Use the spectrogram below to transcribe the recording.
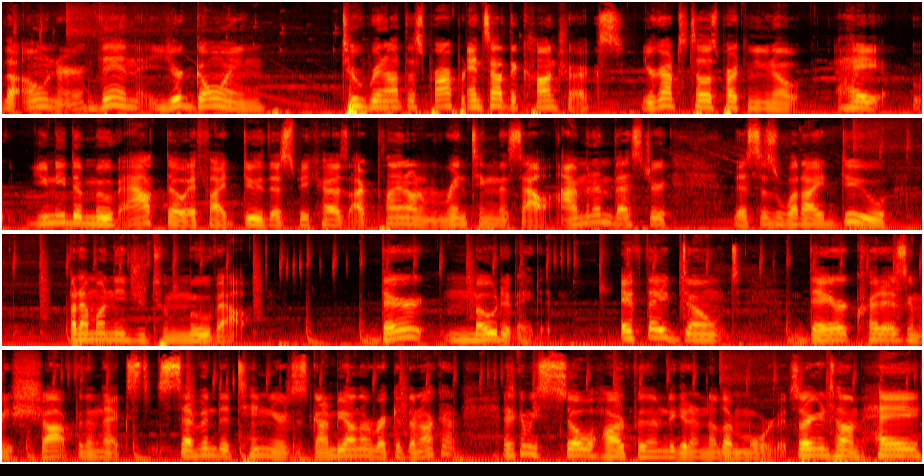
the owner. Then you're going to rent out this property. Inside the contracts, you're going to have to tell this person, you know, hey, you need to move out though if I do this because I plan on renting this out. I'm an investor this is what I do, but I'm gonna need you to move out. They're motivated. If they don't, their credit is gonna be shot for the next seven to ten years. It's gonna be on the record. They're not gonna. It's gonna be so hard for them to get another mortgage. So you're gonna tell them, hey,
